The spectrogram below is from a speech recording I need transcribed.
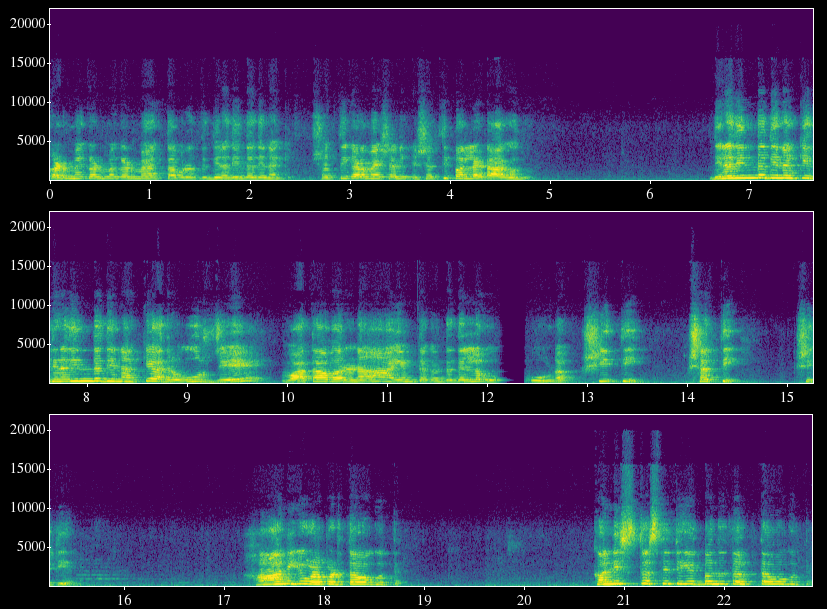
ಕಡಿಮೆ ಕಡಿಮೆ ಕಡಿಮೆ ಆಗ್ತಾ ಬರುತ್ತೆ ದಿನದಿಂದ ದಿನಕ್ಕೆ. ಶಕ್ತಿ ಕಡಿಮೆ ಶಕ್ತಿ ಪಲ್ಲಟ ಆಗೋದು. ದಿನದಿಂದ ದಿನಕ್ಕೆ ದಿನದಿಂದ ದಿನಕ್ಕೆ ಅದರ ಊರ್ಜೆ ವಾತಾವರಣ ಎಂಬತಕ್ಕಂಥದ್ದೆಲ್ಲವೂ ಕೂಡ ಕ್ಷಿತಿ, ಕ್ಷತಿ ಕ್ಷಿತಿಯಲ್ಲ ಹಾನಿಗೆ ಒಳಪಡ್ತಾ ಹೋಗುತ್ತೆ. ಕನಿಷ್ಠ ಸ್ಥಿತಿಗೆ ಬಂದು ತಲುಪ್ತಾ ಹೋಗುತ್ತೆ.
